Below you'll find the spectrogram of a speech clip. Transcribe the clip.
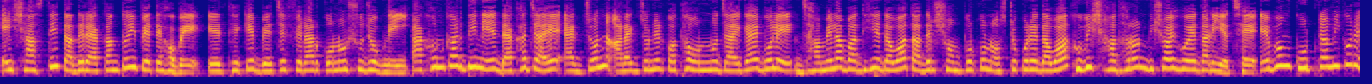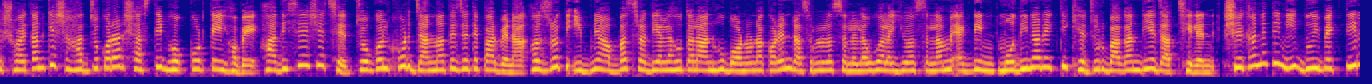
এই শাস্তি তাদের একান্তই পেতে হবে। এর থেকে বেঁচে ফেরার কোনো সুযোগ নেই। এখনকার দিনে দেখা যায় একজন আরেকজনের কথা অন্য জায়গায় বলে ঝামেলা বাঁধিয়ে দেওয়া, তাদের সম্পর্ক নষ্ট করে দেওয়া খুবই সাধারণ বিষয় হয়ে দাঁড়িয়েছে এবং কুটনামি করে শয়তানকে সাহায্য করার শাস্তি ভোগ করতেই হবে। হাদিসে এসেছে, চোগলখোর জান্নাতে যেতে পারবে না। হজরত ইবনে আব্বাস রাদিয়াল্লাহু তাআলা আনহু বর্ণনা করেন রাসুল্লাহ সাল্লাল্লাহু আলাইহি ওয়াসাল্লাম একদিন মদিনার একটি খেজুর বাগান দিয়ে যাচ্ছিলেন। সেখানে তিনি দুই ব্যক্তির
